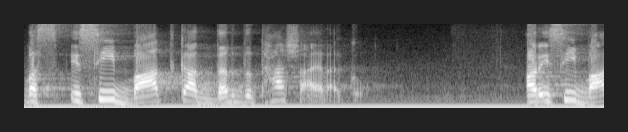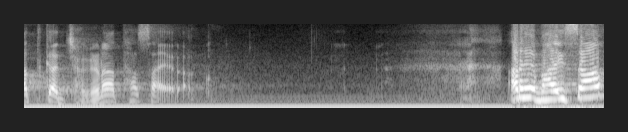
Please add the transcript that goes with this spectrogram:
बस इसी बात का दर्द था शायरा को और इसी बात का झगड़ा था शायरा को। अरे भाई साहब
